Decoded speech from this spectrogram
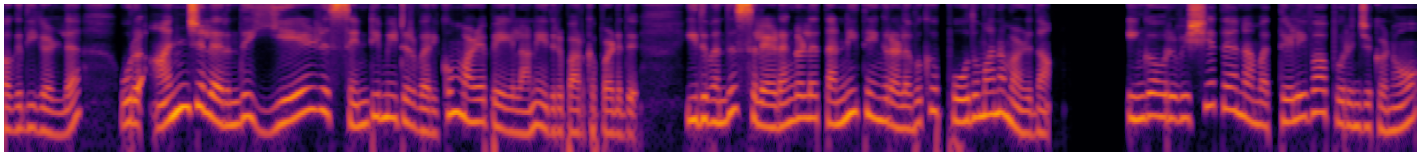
பகுதிகளில் ஒரு அஞ்சுல இருந்து ஏழு சென்டிமீட்டர் வரைக்கும் மழை பெய்யலான்னு எதிர்பார்க்கப்படுது. இது வந்து சில இடங்கள்ல தண்ணி தேங்குற அளவுக்கு போதுமான மழை தான் இங்க ஒரு விஷயத்த நாம தெளிவா புரிஞ்சுக்கணும்.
